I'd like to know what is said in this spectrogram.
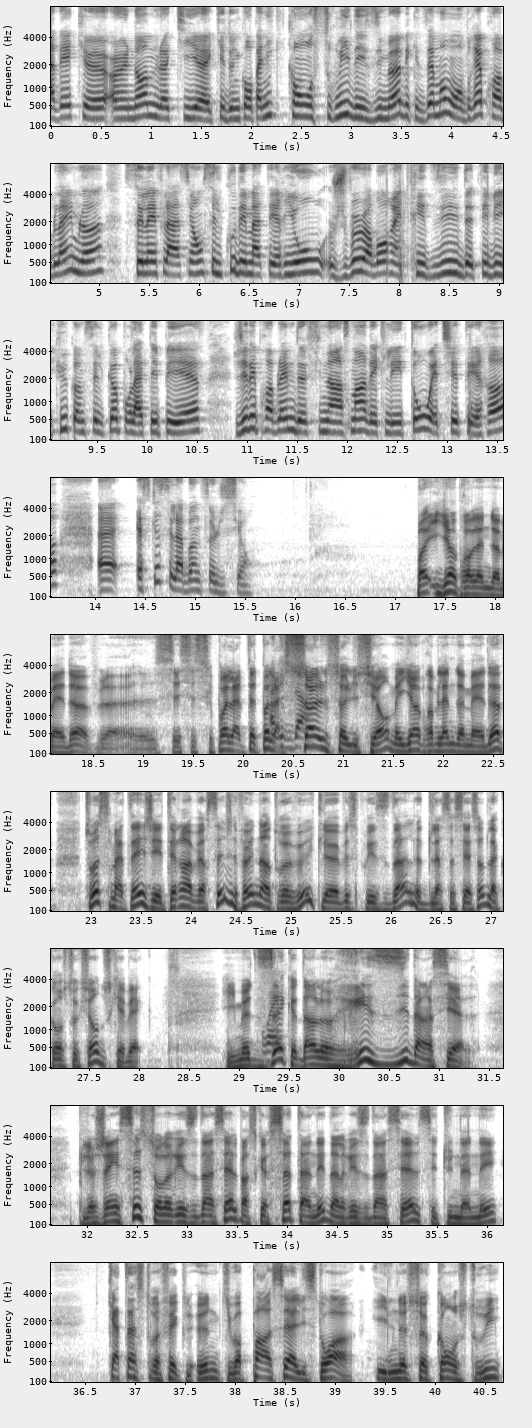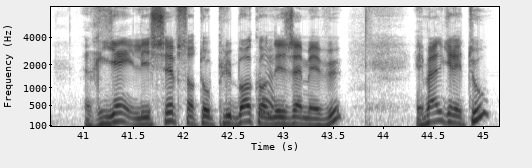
avec un homme là, qui, qui est d'une compagnie qui construit des immeubles et qui disait, moi, mon vrai problème, là, c'est l'inflation, c'est le coût des matériaux. Je veux avoir un crédit de TVQ comme c'est le cas pour la TPS. J'ai des problèmes de financement avec les taux, etc. Est-ce que c'est la bonne solution? Ben, il y a un problème de main-d'œuvre. C'est, c'est pas peut-être pas la seule solution, mais il y a un problème de main-d'œuvre. Tu vois, ce matin, j'ai été renversé. J'ai fait une entrevue avec le vice-président de l'Association de la construction du Québec. Il me disait ouais. que dans le résidentiel, puis là, j'insiste sur le résidentiel parce que cette année, dans le résidentiel, c'est une année catastrophique, une qui va passer à l'histoire. Il ne se construit rien. Les chiffres sont au plus bas qu'on n'ait mmh. jamais vu. Et malgré tout,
